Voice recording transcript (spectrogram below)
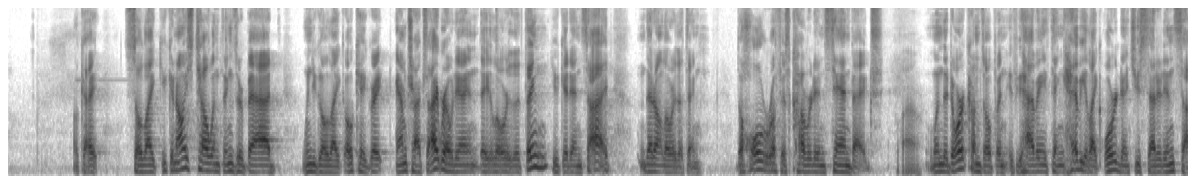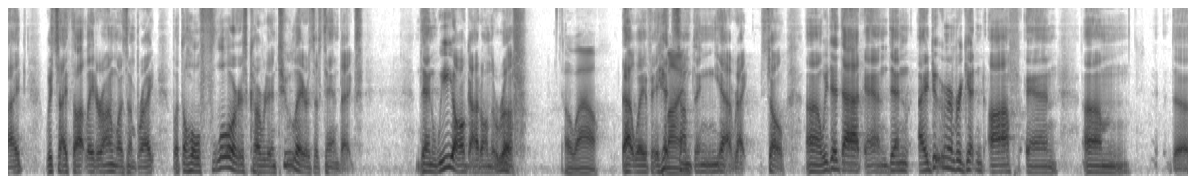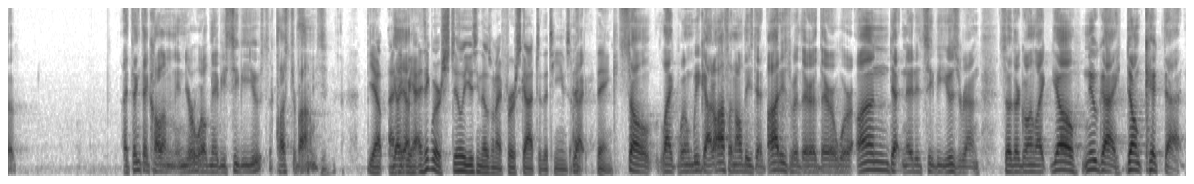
Okay, so like you can always tell when things are bad when you go like, okay, great, Amtrac's I rode in, they lower the thing, you get inside, they don't lower the thing. The whole roof is covered in sandbags. Wow. When the door comes open, if you have anything heavy like ordnance, you set it inside, which I thought later on wasn't bright, but the whole floor is covered in two layers of sandbags. Then we all got on the roof. Oh wow. That way, if it hit Mine. something, yeah, right. So uh, we did that, and then I do remember getting off, and um, the I think they call them in your world maybe CBUs, the cluster bombs. Yep. I Yeah, think we. I think we were still using those when I first got to the teams. I think. So, like when we got off and all these dead bodies were there, there were undetonated CBUs around. So they're going like, "Yo, new guy, don't kick that."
